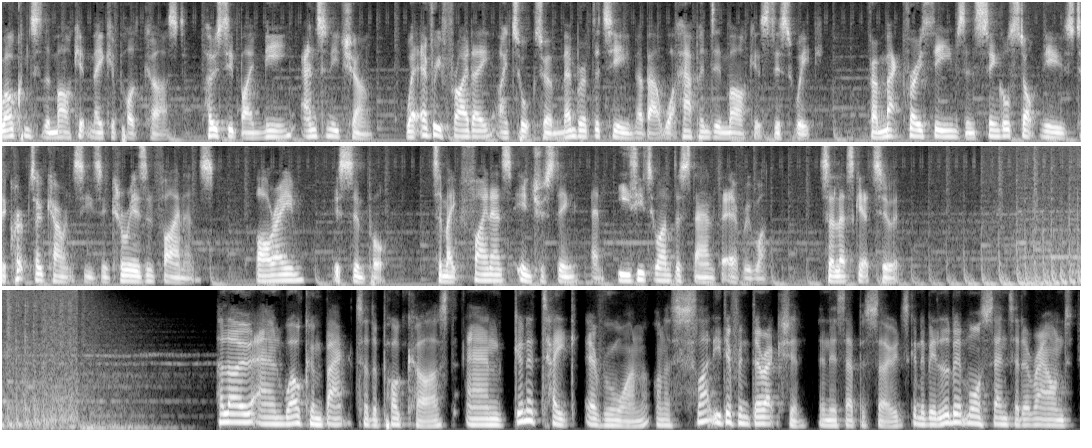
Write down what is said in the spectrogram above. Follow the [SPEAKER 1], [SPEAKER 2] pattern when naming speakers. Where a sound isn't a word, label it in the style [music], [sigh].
[SPEAKER 1] Welcome to the Market Maker podcast, hosted by me, Anthony Cheung, where every Friday I talk to a member of the team about what happened in markets this week. From macro themes and single stock news to cryptocurrencies and careers in finance, our aim is simple to make finance interesting and easy to understand for everyone. So let's get to it. Hello and welcome back to the podcast. And going to take everyone on a slightly different direction in this episode. It's going to be a little bit more centered around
